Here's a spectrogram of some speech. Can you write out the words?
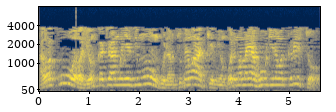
hawakuwa waliomkataa mwenyezi mungu na mtume wake miongoni mwa mayahudi na wakristo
